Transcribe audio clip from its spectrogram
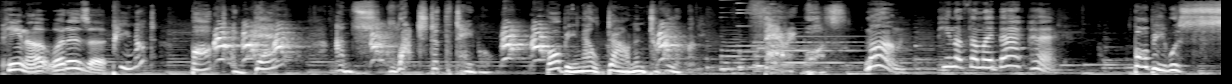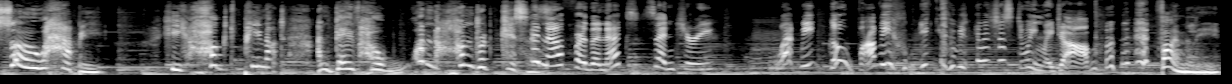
Peanut, what is it? Peanut barked again and scratched at the table. Bobby knelt down and took a look. There it was. Mom, Peanut found my backpack. Bobby was so happy. He hugged Peanut and gave her 100 kisses. Enough for the next century. Let me go, Bobby. I was just doing my job. Finally,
